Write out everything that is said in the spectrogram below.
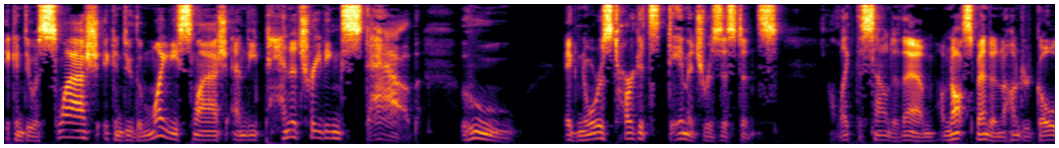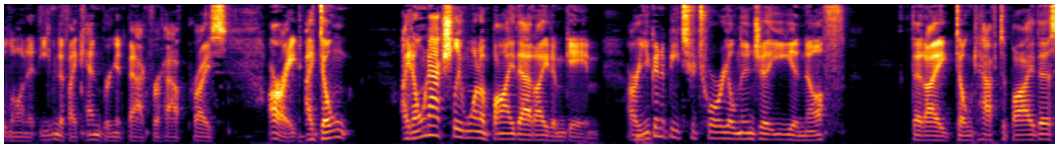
it can do a slash, it can do the mighty slash, and the penetrating stab. Ooh. Ignores target's damage resistance. I like the sound of them. I'm not spending 100 gold on it, even if I can bring it back for half price. Alright, I don't I don't actually want to buy that item game. Are you going to be tutorial ninja e enough that I don't have to buy this?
